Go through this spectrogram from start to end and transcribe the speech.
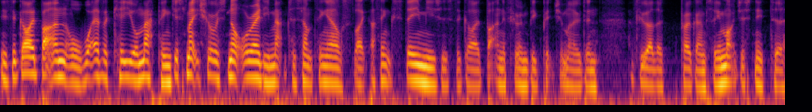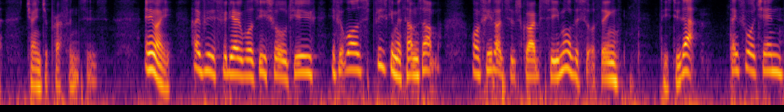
is the guide button or whatever key you're mapping. Just make sure it's not already mapped to something else. Like I think Steam uses the guide button if you're in big picture mode and a few other programs so you might just need to change your preferences. Anyway hopefully this video was useful to you. If it was please give me a thumbs up. Or if you'd like to subscribe to see more of this sort of thing please do that. Thanks for watching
